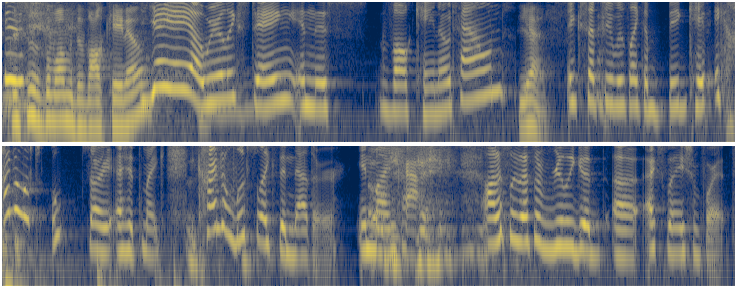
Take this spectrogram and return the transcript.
This was the one with the volcano? Yeah, yeah, yeah. We were like staying in this volcano town. Yes. except it was like a big cave. It kind of looked. Oh, sorry, I hit the mic. It kind of looked like the Nether in Minecraft. Honestly, that's a really good uh, explanation for it.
